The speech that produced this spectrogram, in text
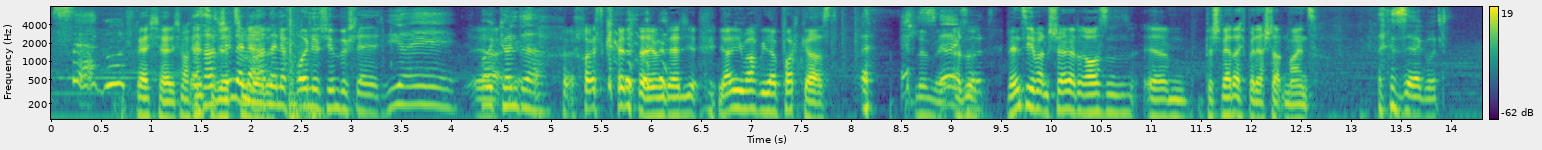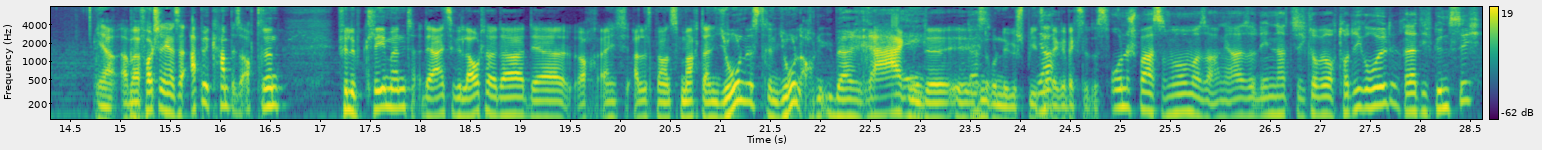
Sehr gut. Frechheit, ich mach das jetzt wieder zu, deine, deine Freundin schön bestellt. Ey, ja, heute könnt ihr. Heute könnt ihr, Junge. Jani macht wieder Podcast. Schlimm, Sehr Also, wenn es jemanden stört da draußen, ähm, beschwert euch bei der Stadt Mainz. Sehr gut. Ja, aber vollständig, also Appelkamp ist auch drin. Philipp Clement, der einzige Lauter da, der auch eigentlich alles bei uns macht. Dann Jon ist drin. Jon auch eine überragende Ey, äh, das, Hinrunde gespielt, ja, seit er gewechselt ist. Ohne Spaß, das muss man mal sagen. Ja, also den hat sich, glaube ich, auch Totti geholt, relativ günstig.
